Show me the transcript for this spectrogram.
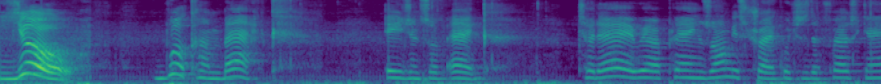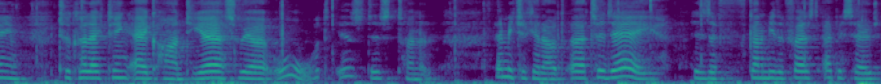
Yo! Welcome back, Agents of Egg. Today we are playing Zombie Strike, which is the first game to collecting Egg Hunt. Yes, we are. Oh, what is this tunnel? Let me check it out. Uh, today is the gonna be the first episode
